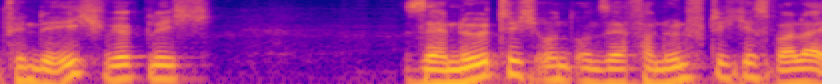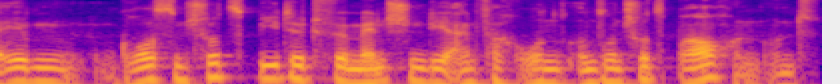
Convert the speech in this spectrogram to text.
finde ich wirklich sehr nötig und, und sehr vernünftig ist, weil er eben großen Schutz bietet für Menschen, die einfach un unseren Schutz brauchen. Und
